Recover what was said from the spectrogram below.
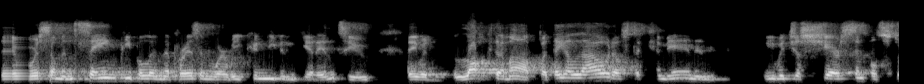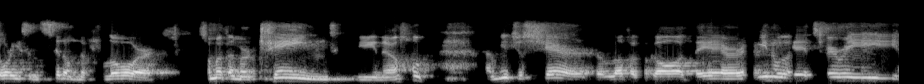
There were some insane people in the prison where we couldn't even get into. They would lock them up but they allowed us to come in and we would just share simple stories and sit on the floor some of them are chained, you know, and we just share the love of God there. You know, it's very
